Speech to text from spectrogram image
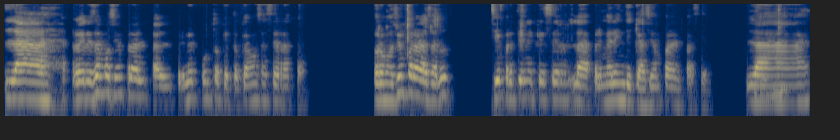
La, regresamos siempre al, al, primer punto que tocamos hace rato. Promoción para la salud siempre tiene que ser la primera indicación para el paciente. La,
